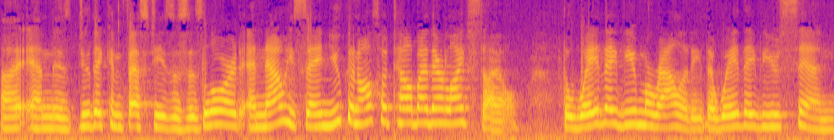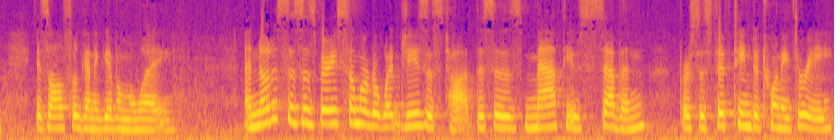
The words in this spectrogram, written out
Uh, and is, do they confess Jesus as Lord? And now he's saying you can also tell by their lifestyle the way they view morality, the way they view sin, is also going to give them away. And notice this is very similar to what Jesus taught. This is Matthew 7, verses 15 to 23.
